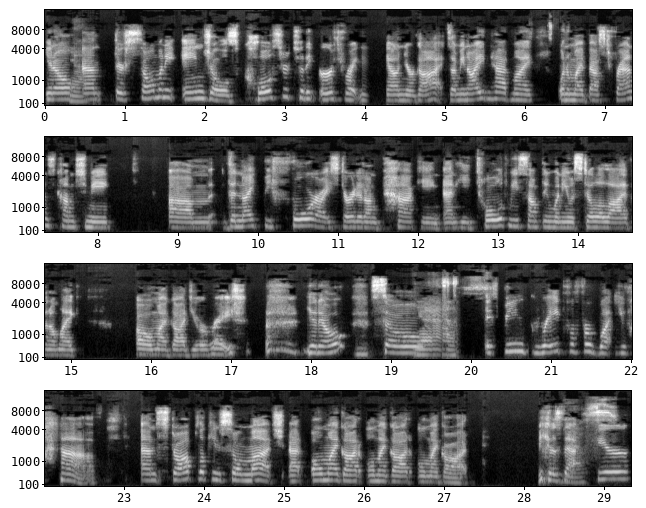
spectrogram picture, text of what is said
you know? Yeah. and there's so many angels closer to the earth right now in your guides. I mean i even had my one of my best friends come to me um, the night before i started unpacking and he told me something when he was still alive and i'm like oh my god you're right. You know? So yes it's being grateful for what you have. And stop looking so much at oh my god oh my god oh my god. Because that yes. fear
